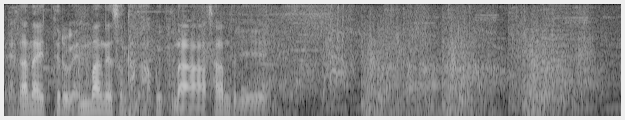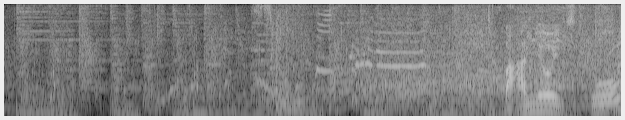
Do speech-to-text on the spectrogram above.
메가나이트를 웬만해서 다 가고 있구나, 사람들이. 마녀 있고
